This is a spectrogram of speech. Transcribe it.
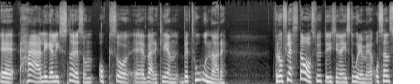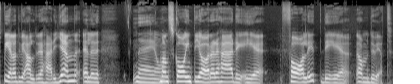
eh, härliga lyssnare som också eh, verkligen betonar för de flesta avslutar ju sina historier med och sen spelade vi aldrig det här igen eller Nej, ja. man ska inte göra det här, det är farligt, det är... Ja men du vet.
